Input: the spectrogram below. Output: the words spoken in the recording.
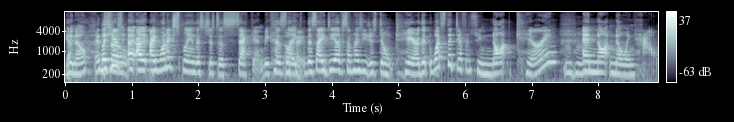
Yeah. you know And but here's I, I want to explain this just a second because like Okay. this idea of sometimes you just don't care that what's the difference between not caring and not knowing how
